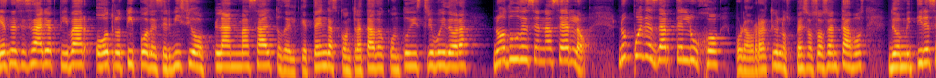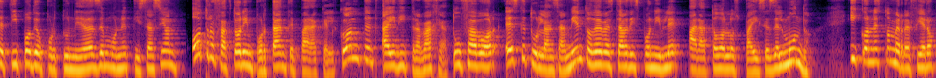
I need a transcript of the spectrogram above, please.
es necesario activar otro tipo de servicio o plan más alto del que tengas contratado con tu distribuidora, no dudes en hacerlo. No puedes darte el lujo, por ahorrarte unos pesos o centavos, de omitir ese tipo de oportunidades de monetización. Otro factor importante para que el Content ID trabaje a tu favor es que tu lanzamiento debe estar disponible para todos los países del mundo. Y con esto me refiero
